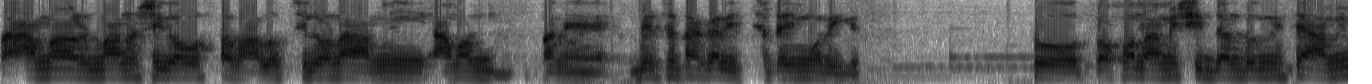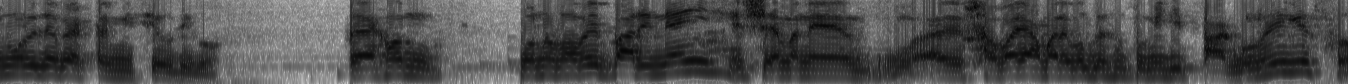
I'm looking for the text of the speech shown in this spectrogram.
আমার মানসিক অবস্থা ভালো ছিল না। আমি, আমার মানে বেঁচে থাকার ইচ্ছাটাই মরে গেছে। তো তখন আমি সিদ্ধান্ত নিয়েছি, আমি মরে যাব, একটা মিছিল দিব। তো এখন কোনোভাবে পারি নাই। সে মানে সবাই আমারে বলতেছে তুমি কি পাগল হয়ে গেছো?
